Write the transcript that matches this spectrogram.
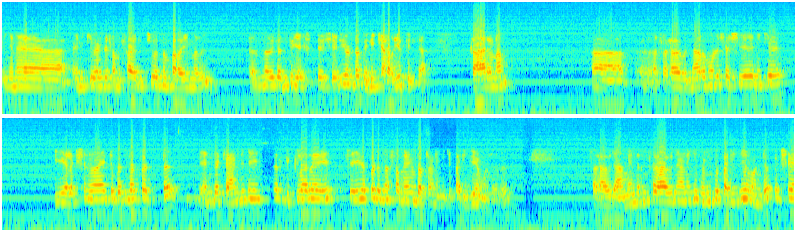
ഇങ്ങനെ എനിക്ക് വേണ്ടി സംസാരിച്ചു എന്നും പറയുന്നത് എന്നതിലെന്ത് ശരിയുണ്ടെന്ന് എനിക്ക് അറിയത്തില്ല കാരണം സഹ പിന്നാറുമൂടി ശശിയെ എനിക്ക് ഈ ഇലക്ഷനുമായിട്ട് ബന്ധപ്പെട്ട് എന്റെ കാൻഡിഡേറ്റ് ഡിക്ലെയർ ചെയ്യപ്പെടുന്ന സമയം തൊട്ടാണ് എനിക്ക് പരിചയമുള്ളത്. സഹാവ് രാമേന്ദ്രൻ സഹാവിനാണെങ്കിൽ മുൻപ് പരിചയമുണ്ട്. പക്ഷേ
